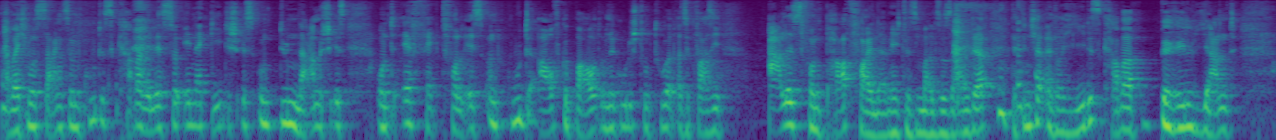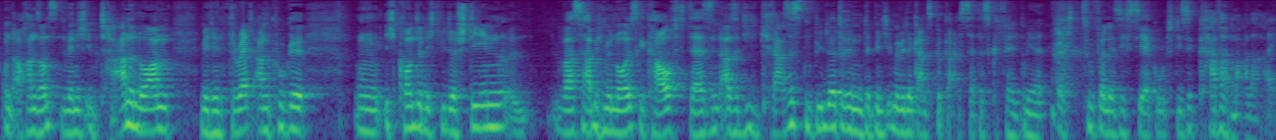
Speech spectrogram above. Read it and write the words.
Aber ich muss sagen, so ein gutes Cover, wenn es so energetisch ist und dynamisch ist und effektvoll ist und gut aufgebaut und eine gute Struktur hat, also quasi alles von Pathfinder, wenn ich das mal so sagen darf. Da finde ich halt einfach jedes Cover brillant. Und auch ansonsten, wenn ich im Tarnelorn mir den Thread angucke, mh, ich konnte nicht widerstehen. Was habe ich mir Neues gekauft? Da sind also die krassesten Bilder drin. Da bin ich immer wieder ganz begeistert. Das gefällt mir echt zuverlässig sehr gut, diese Covermalerei.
